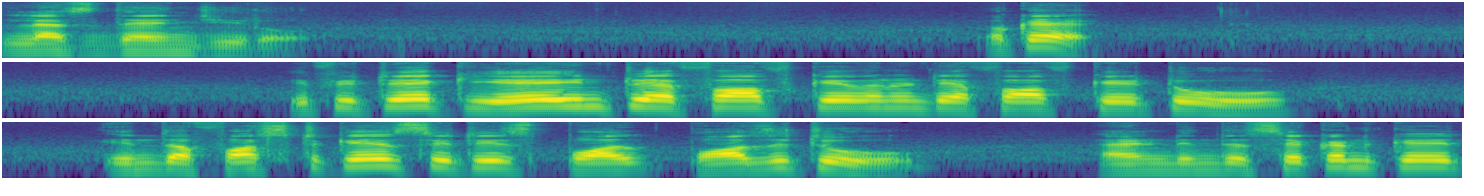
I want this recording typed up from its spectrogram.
less than 0. Okay. If you take a into f of k1 into f of k2, in the first case it is po positive and in the second case,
